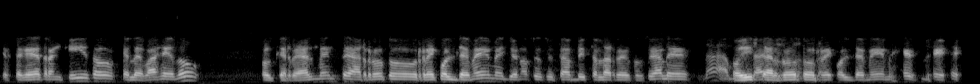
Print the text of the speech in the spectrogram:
que se quede tranquilo, que le baje dos, porque realmente ha roto récord de memes. Yo no sé si usted ha visto en las redes sociales, hoy se ha roto récord de memes de,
